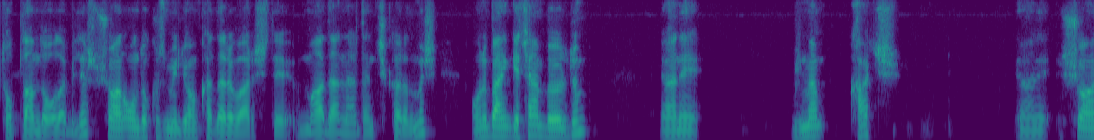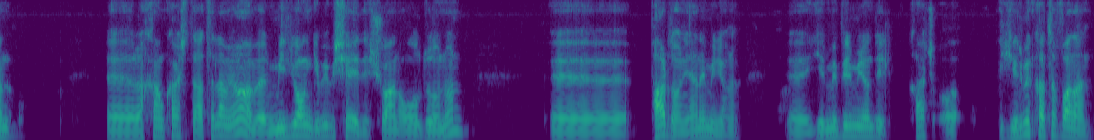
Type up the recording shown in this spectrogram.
toplamda olabilir. Şu an 19 milyon kadarı var işte madenlerden çıkarılmış. Onu ben geçen böldüm. Yani bilmem kaç yani şu an e, rakam kaçtı hatırlamıyorum ama böyle milyon gibi bir şeydi. Şu an olduğunun E, pardon yani milyonu. E, 21 milyon değil. Kaç? O, 20 katı falan.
